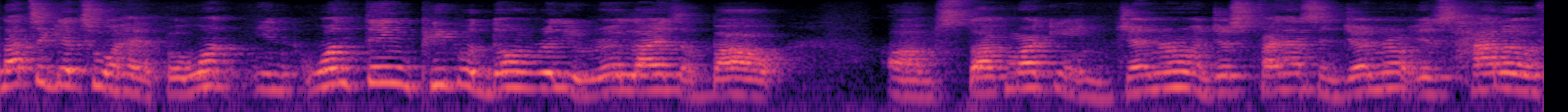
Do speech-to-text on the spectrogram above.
not to get too ahead, but one you know, one thing people don't really realize about um, stock market in general and just finance in general is how to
